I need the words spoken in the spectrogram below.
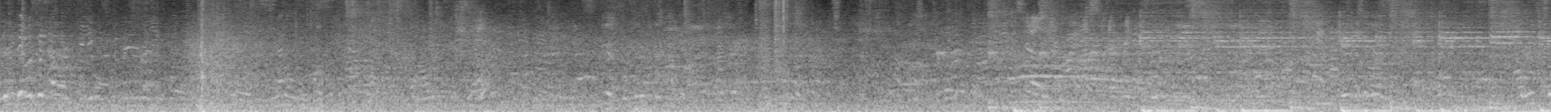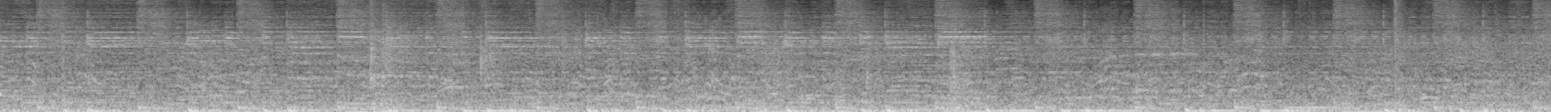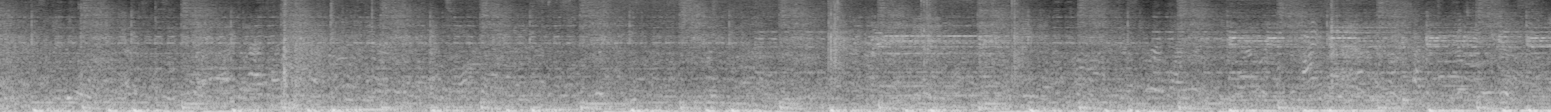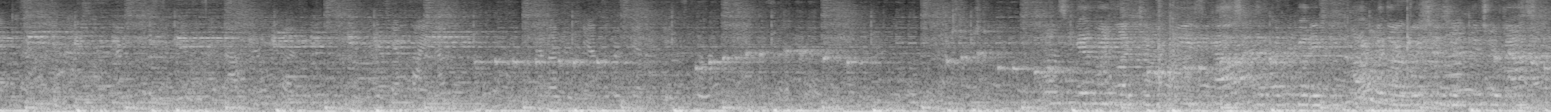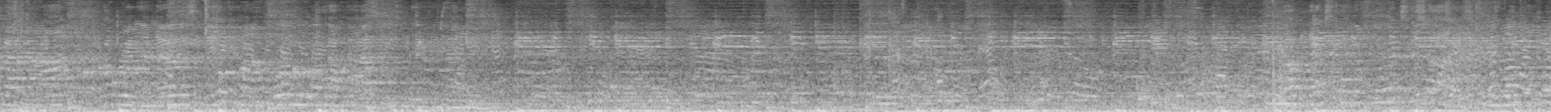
Thank you. That everybody comply with our wishes and put your mask back on, covering the nose and mouth, or we will have to ask you to reconvene. Up next on the floor exercise, please welcome for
